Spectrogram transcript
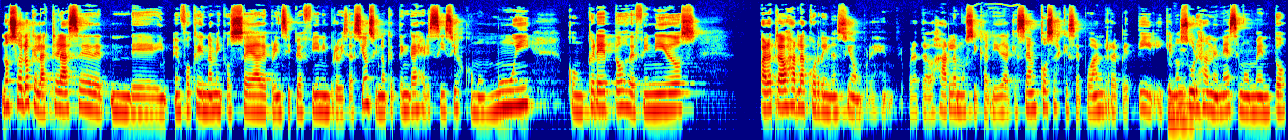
no solo que la clase de, de enfoque dinámico sea de principio a fin improvisación, sino que tenga ejercicios como muy concretos, definidos, para trabajar la coordinación, por ejemplo para trabajar la musicalidad, que sean cosas que se puedan repetir y que no surjan en ese momento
